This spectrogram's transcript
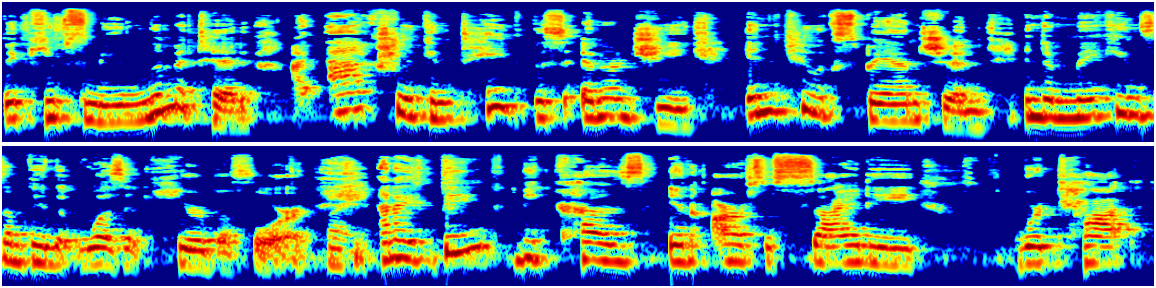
that keeps me limited, I actually can take this energy into expansion, into making something that wasn't here before. Right. And I think because in our society, we're taught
